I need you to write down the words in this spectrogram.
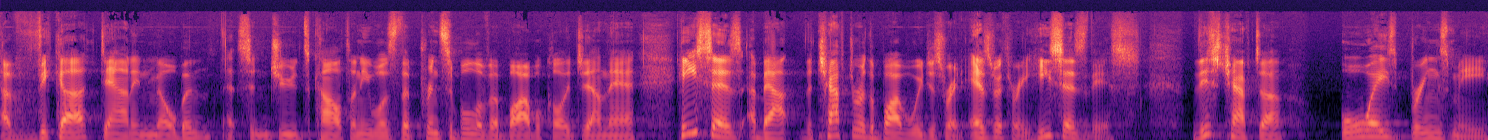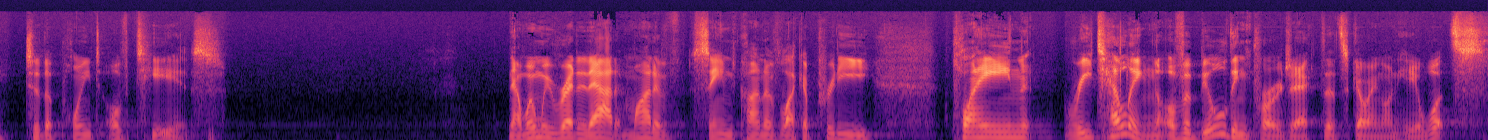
a vicar down in Melbourne at St. Jude's Carlton. He was the principal of a Bible college down there. He says about the chapter of the Bible we just read, Ezra 3, he says this This chapter always brings me to the point of tears. Now, when we read it out, it might have seemed kind of like a pretty plain retelling of a building project that's going on here. What's,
